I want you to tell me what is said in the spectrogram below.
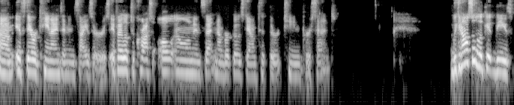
Um, if there were canines and incisors. If I looked across all elements, that number goes down to 13%. We can also look at these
